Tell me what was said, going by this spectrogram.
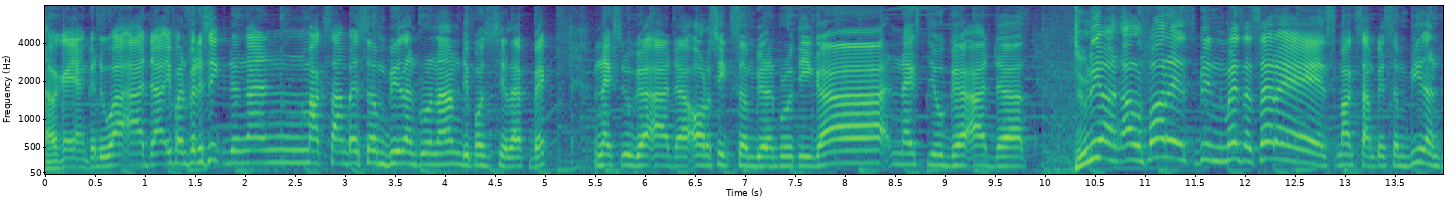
Oke, yang kedua ada Ivan Perisic dengan max sampai 96 di posisi left back. Next juga ada Orsic 93. Next juga ada Julian Alvarez bin Meseseres max sampai 96.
